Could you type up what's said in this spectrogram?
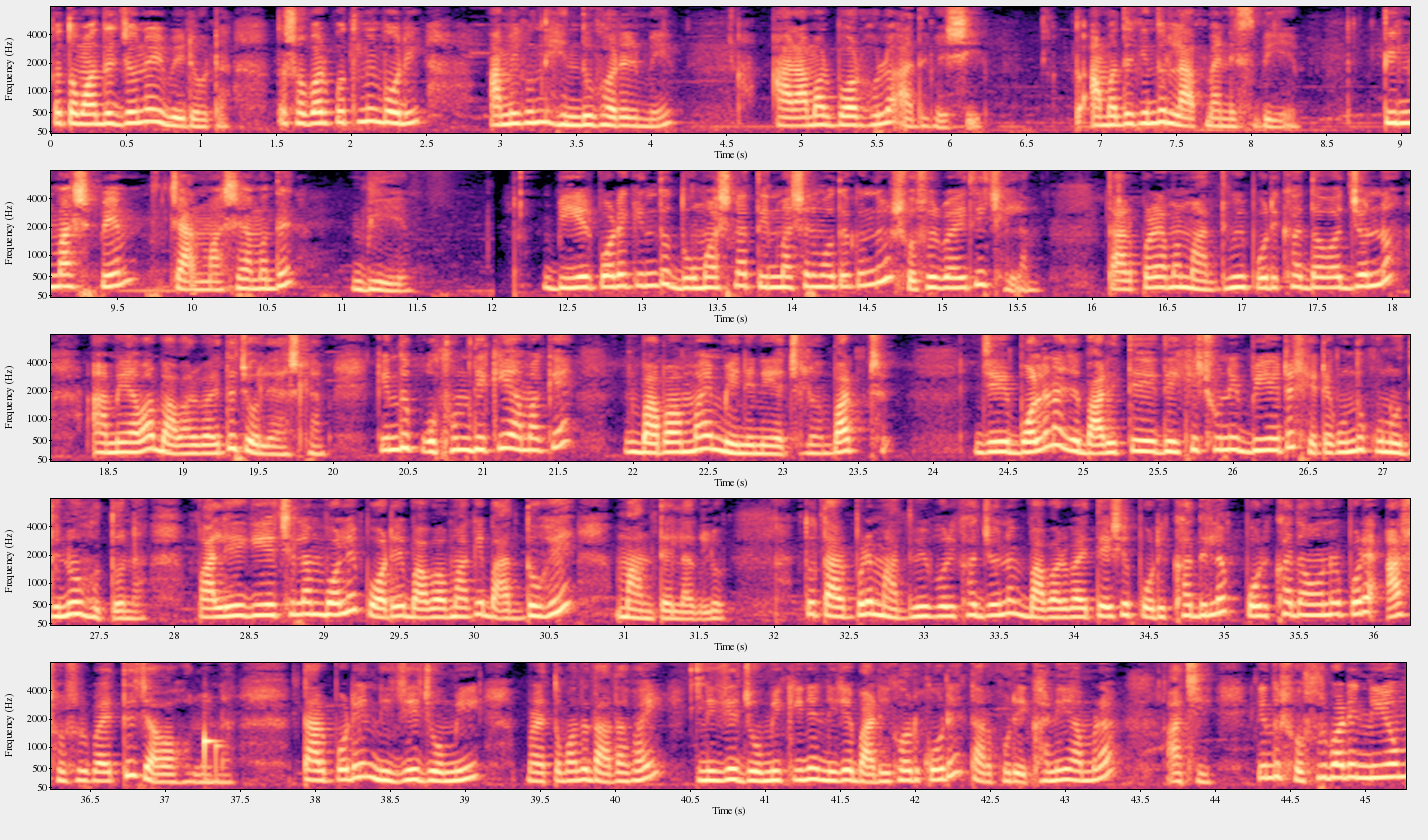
তো তোমাদের জন্য এই ভিডিওটা। তো সবার প্রথমেই বলি, আমি কিন্তু হিন্দু ঘরের মেয়ে, আর আমার বর হলো আদিবাসী। তো আমাদের কিন্তু লাভ ম্যানেজ বিয়ে। তিন মাস প্রেম, চার মাসে আমাদের বিয়ে। বিয়ের পরে কিন্তু দু মাস না তিন মাসের মতো কিন্তু শ্বশুর বাড়িতেই ছিলাম। তারপরে আমার মাধ্যমিক পরীক্ষা দেওয়ার জন্য আমি আমার বাবার বাড়িতে চলে আসলাম। কিন্তু প্রথম দিকেই আমাকে বাবা মায় মেনে নিয়েছিল। বাট যে বলে না যে বাড়িতে দেখে শুনে বিয়েটা সেটা কিন্তু কোনোদিনও হতো না। পালিয়ে গিয়েছিলাম বলে পরে বাবা মাকে বাধ্য হয়ে মানতে লাগল। তো তারপরে মাধ্যমিক পরীক্ষার জন্য বাবার বাড়িতে এসে পরীক্ষা দিলাম। পরীক্ষা দেওয়ানোর পরে আর শ্বশুর বাড়িতে যাওয়া হলো না। তারপরে নিজে জমি মানে তোমাদের দাদাভাই নিজে জমি কিনে নিজে বাড়িঘর করে তারপরে এখানেই আমরা আছি। কিন্তু শ্বশুরবাড়ির নিয়ম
